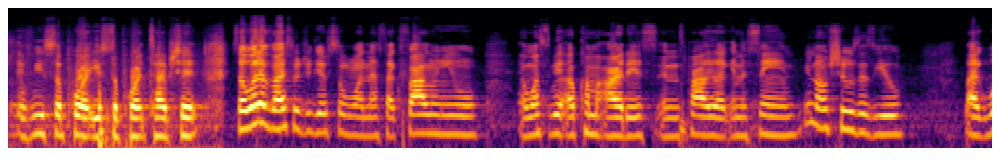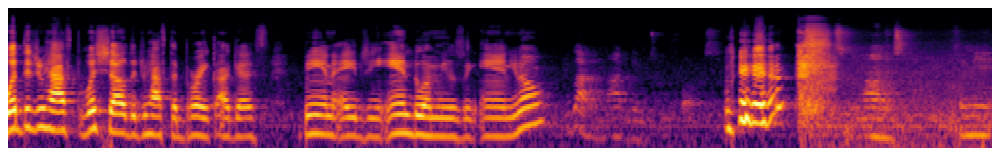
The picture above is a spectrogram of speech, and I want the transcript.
sure. if you support, you support type shit. So what advice would you give someone that's like following you and wants to be an upcoming artist and is probably like in the same, you know, shoes as you. Like, what did you have? To, what shell did you have to break? I guess being an AG and doing music, and you know. You gotta not give two fucks. To be honest, for me,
